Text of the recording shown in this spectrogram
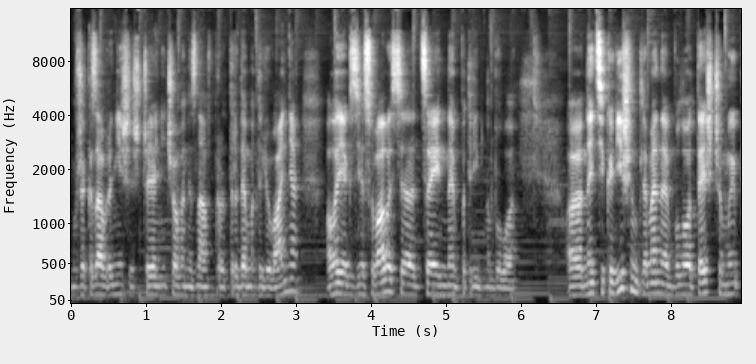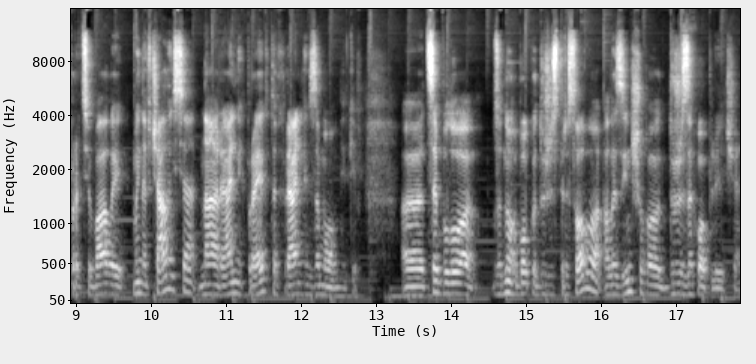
вже казав раніше, що я нічого не знав про 3D-моделювання, але як з'ясувалося, це й не потрібно було. Е, Найцікавішим для мене було те, що ми працювали, ми навчалися на реальних проєктах реальних замовників. Е, Це було з одного боку дуже стресово, але з іншого дуже захоплююче.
